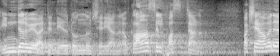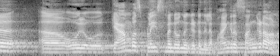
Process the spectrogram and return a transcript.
ഇന്റർവ്യൂ അറ്റൻഡ് ചെയ്തിട്ടൊന്നും ശരിയാകുന്നില്ല ക്ലാസ്സിൽ ഫസ്റ്റാണ് പക്ഷെ അവന് ഒരു ക്യാമ്പസ് പ്ലേസ്മെന്റ് ഒന്നും കിട്ടുന്നില്ല. ഭയങ്കര സങ്കടമാണ്.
